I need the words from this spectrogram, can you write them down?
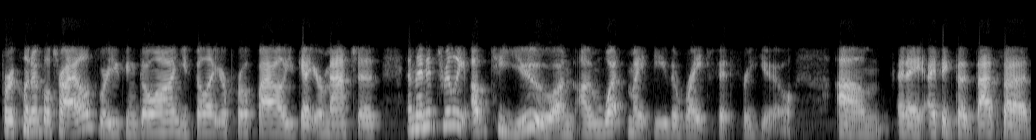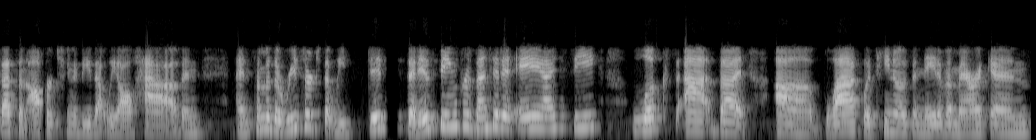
for clinical trials where you can go on, you fill out your profile, you get your matches, and then it's really up to you on, on what might be the right fit for you. Um, and I, I, think that that's a that's an opportunity that we all have. And and some of the research that we did that is being presented at AAIC looks at that uh, Black, Latinos, and Native Americans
